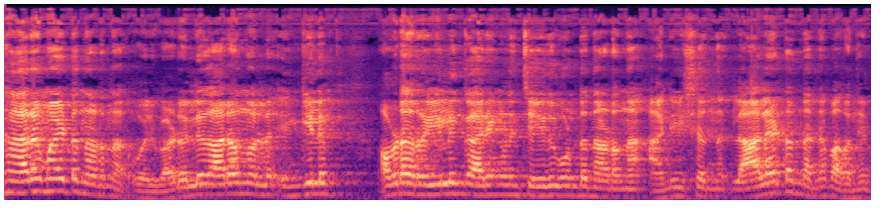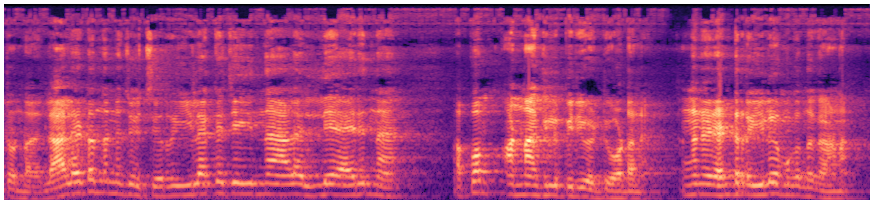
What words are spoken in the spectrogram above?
താരമായിട്ട് നടന്ന ഒരുപാട് വലിയ താരമൊന്നുമല്ല എങ്കിലും അവിടെ റീലും കാര്യങ്ങളും ചെയ്തുകൊണ്ട് നടന്ന അനീഷ് എന്ന് ലാലേട്ടൻ തന്നെ പറഞ്ഞിട്ടുണ്ടായിരുന്നു. ലാലേട്ടൻ തന്നെ ചോദിച്ചു റീലൊക്കെ ചെയ്യുന്ന ആളല്ലേ ആയിരുന്നേ? അപ്പം അണ്ണാക്കിൽ പിരിവെട്ടി ഉടനെ. അങ്ങനെ രണ്ട് റീൽ നമുക്കൊന്ന് കാണാം.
